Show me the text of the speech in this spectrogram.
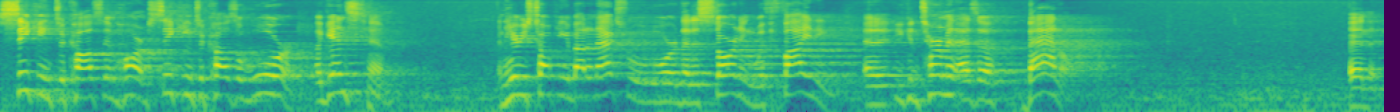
seeking to cause him harm, seeking to cause a war against him. And here he's talking about an actual war that is starting with fighting. Uh, you can term it as a battle. And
